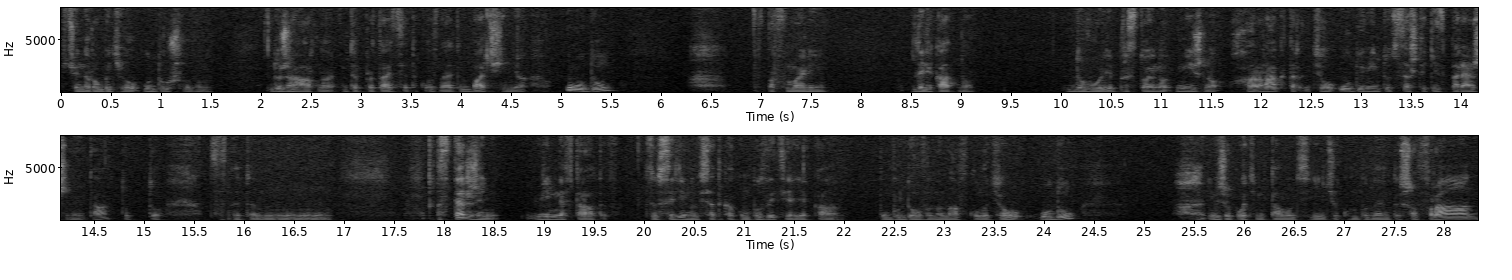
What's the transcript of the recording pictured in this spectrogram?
що не робить його удушливим. Дуже гарна інтерпретація такого, знаєте, бачення уду в парфумерії. Делікатно, доволі пристойно, ніжно. Характер цього уду він тут все ж таки збережений, так? Тобто, це знаєте, стержень він не втратив. Це все рівно вся така композиція, яка побудована навколо цього уду. І вже потім там оці інші компоненти шафран,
